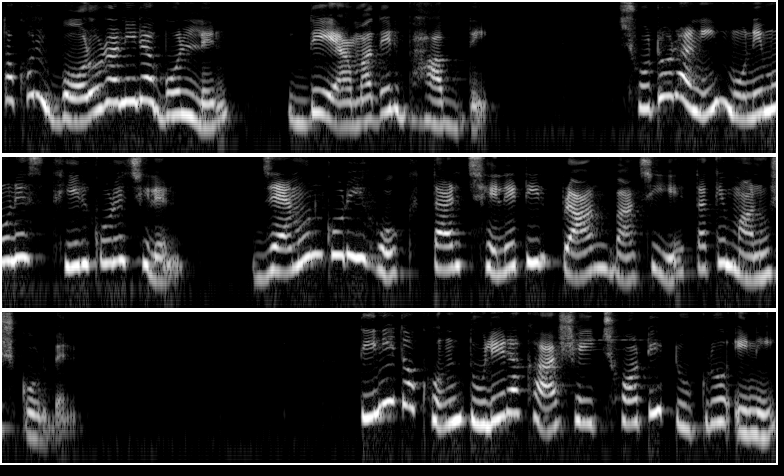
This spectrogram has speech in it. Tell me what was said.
তখন বড় রানীরা বললেন, দে আমাদের ভাগ দে। ছোট রানী মনে মনে স্থির করেছিলেন, যেমন করেই হোক, তার ছেলেটির প্রাণ বাঁচিয়ে তাকে মানুষ করবেন। তিনি তখন তুলে রাখা সেই ছটি টুকরো এনে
